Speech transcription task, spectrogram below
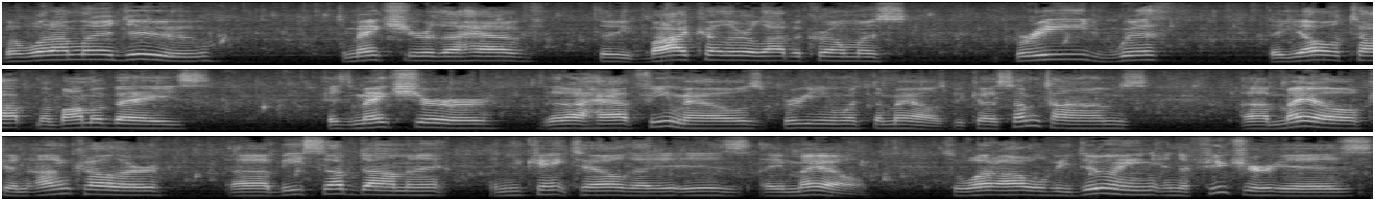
but what I'm going to do to make sure that I have the bicolor Labidochromis breed with the yellow top Mbamba bays is make sure that I have females breeding with the males because sometimes a male can uncolor, uh, be subdominant, and you can't tell that it is a male. So what I will be doing in the future is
